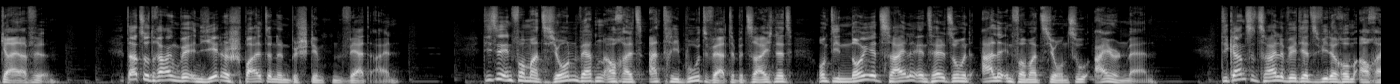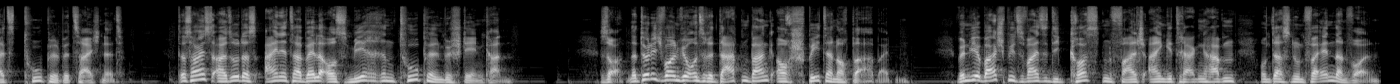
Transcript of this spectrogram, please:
Geiler Film. Dazu tragen wir in jeder Spalte einen bestimmten Wert ein. Diese Informationen werden auch als Attributwerte bezeichnet und die neue Zeile enthält somit alle Informationen zu Iron Man. Die ganze Zeile wird jetzt wiederum auch als Tupel bezeichnet. Das heißt also, dass eine Tabelle aus mehreren Tupeln bestehen kann. So, natürlich wollen wir unsere Datenbank auch später noch bearbeiten. Wenn wir beispielsweise die Kosten falsch eingetragen haben und das nun verändern wollen.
